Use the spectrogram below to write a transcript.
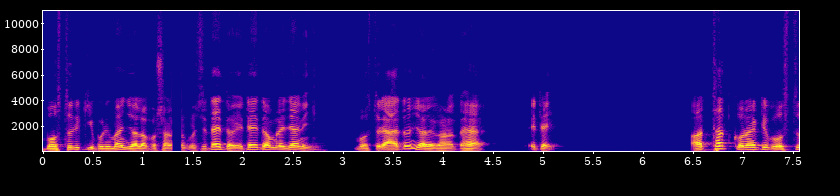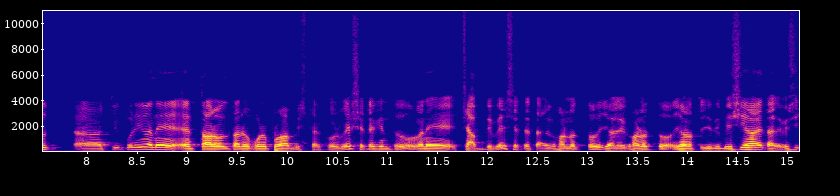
বস্তুটি কি পরিমাণ জল অপসারণ করছে, তাই তো? এটাই তো আমরা জানি। বস্তুর আয়তন জলের ঘনত্ব হ্যাঁ এটাই। অর্থাৎ কোন একটি বস্তু কি পরিমাণে তরল তার উপরে প্রভাব বিস্তার করবে সেটা কিন্তু মানে চাপ দেবে, সেটা তার ঘনত্ব, জলের ঘনত্ব ঘনত্ব যদি বেশি হয় তাহলে বেশি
